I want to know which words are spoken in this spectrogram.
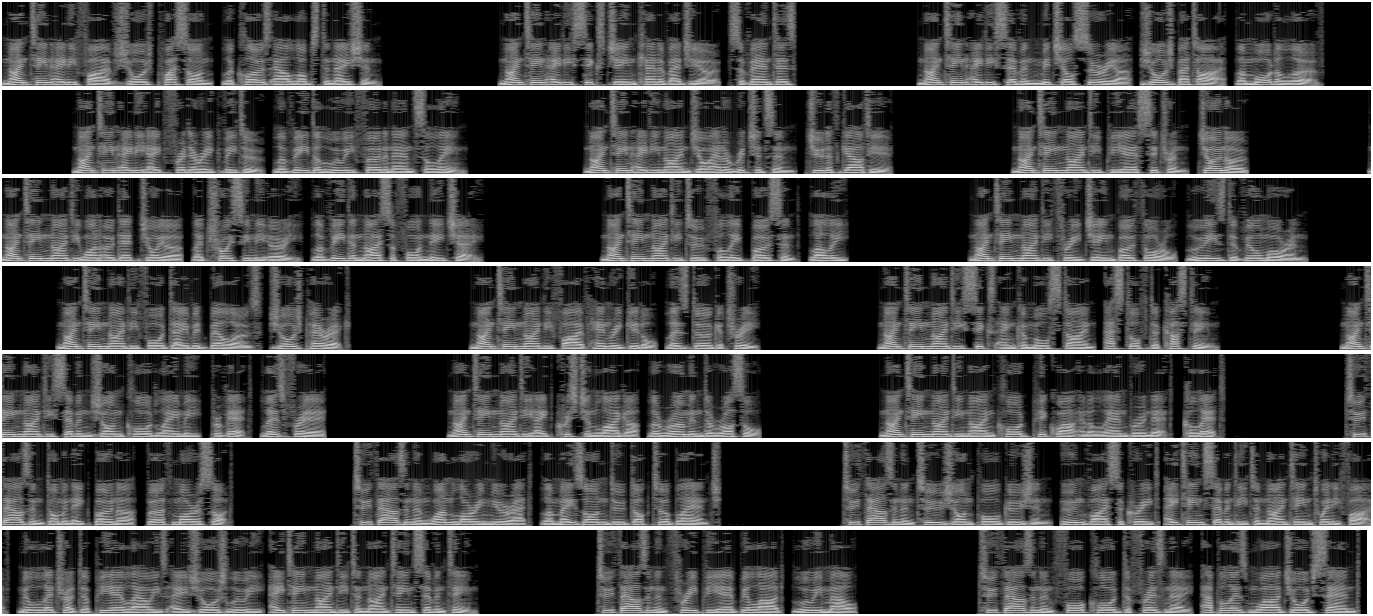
1985 Georges Poisson, Le Clos à l'Obstination. 1986 Jean Canavaggio, Cervantes 1987 Michel Surya, Georges Bataille, La Mort à l'œuvre 1988 Frédéric Vitoux, La vie de Louis Ferdinand Céline. 1989 Joanna Richardson, Judith Gautier. 1990 Pierre Citron, Giono. 1991 Odette Joyeux, La Troisième Heure, La vie de Nicephore Nietzsche. 1992 Philippe Beaussant, Lully 1993 Jean Bothorel, Louise de Vilmorin. 1994 David Bellos, Georges Perec. 1995 Henri Gidel, Les Durgatry 1996 Anka Muhlstein, Astolphe de Custine. 1997 Jean-Claude Lamy, Prévert, Les Frères. 1998 Christian Liger, Le Roman de Rossel 1999 Claude Pichois and Alain Brunet, Colette. 2000 Dominique Bona, Berthe Morisot. 2001 Laure Murat, La Maison du Docteur Blanche. 2002 Jean-Paul Goujon, Une vie secrète 1870–1925, Mille lettres de Pierre Louys et Georges Louis 1890–1917 2003 Pierre Billard, Louis Malle 2004 Claude de Fresnay, Appelez-moi Georges Sand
